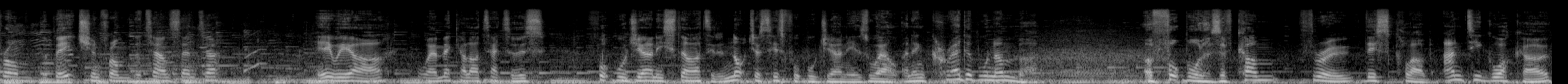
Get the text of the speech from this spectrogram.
from the beach and from the town centre. Here we are, where Mikel Arteta's football journey started, and not just his football journey as well. An incredible number of footballers have come through this club. Antiguoko,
